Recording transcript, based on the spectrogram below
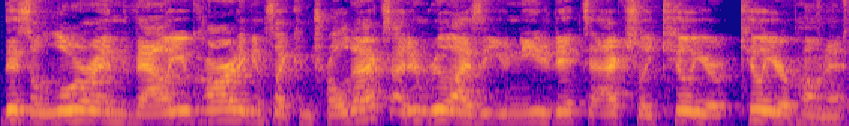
this Aluren value card against like control decks. I didn't realize that you needed it to actually kill your kill your opponent.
